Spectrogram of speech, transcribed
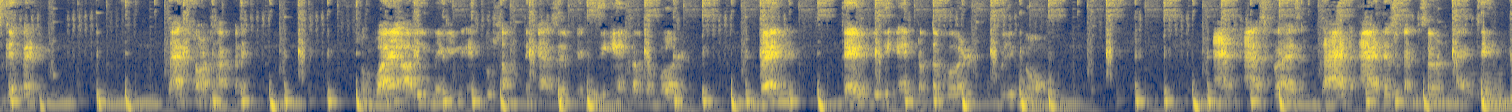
skip it. That's not happening. So why are we making it into something as if it's the end of the world? When there'll be the end of the world, we know. And as far as that ad is concerned, I think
